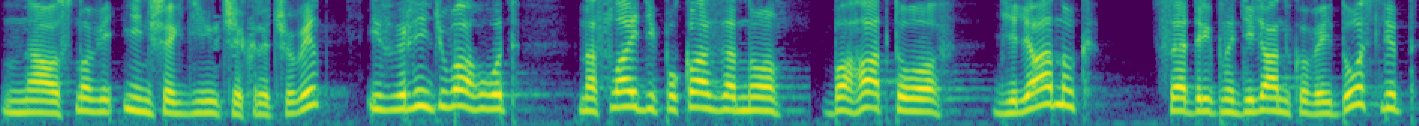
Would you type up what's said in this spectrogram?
на основі інших діючих речовин. І зверніть увагу, от на слайді показано багато ділянок. Це дрібноділянковий дослід.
